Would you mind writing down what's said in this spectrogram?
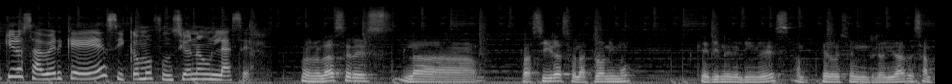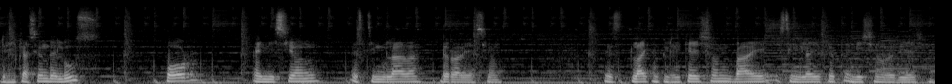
Yo quiero saber qué es y cómo funciona un láser. Bueno, láser es la, las siglas o el acrónimo que viene del inglés, pero es en realidad es amplificación de luz por emisión estimulada de radiación. Es Light Amplification by Stimulated Emission Radiation.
